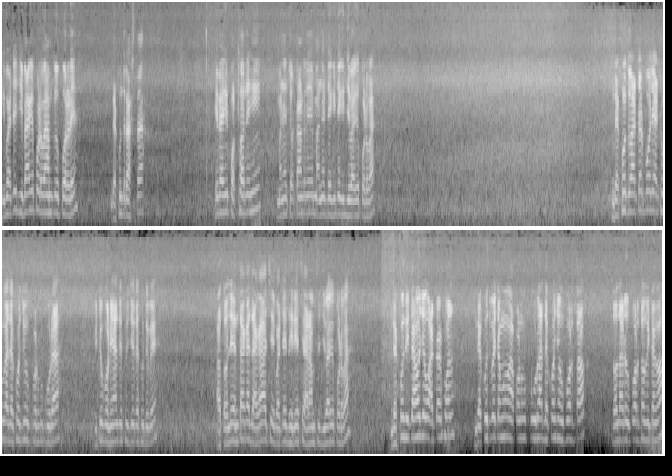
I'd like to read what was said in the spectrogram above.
ये बाटे जावाके पड़वा आमके ऊपर आड़े देखु रास्ता ये बाकि पथर हिं मानने चटाण में मानने डेगी डेगी जावाके पड़वा देखु वाटरफल पॉल एठुका देखु ऊपर को पूरा इटू बढ़िया दिशुचे देखुवे आ तले एंता का जगह अच्छे बाटे धीरे से आराम से जावाके पड़वा देखते इटा हूँ वाटरफल देखु तो मुझे आपको पूरा देखो ऊपर तक तल आड़े ऊपर तक इटा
